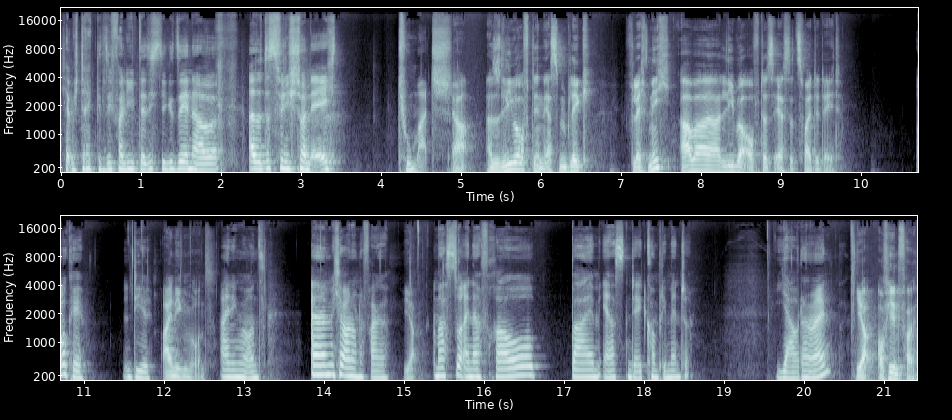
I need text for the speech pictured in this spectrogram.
ich habe mich direkt in sie verliebt, als ich sie gesehen habe. Also das finde ich schon echt too much. Ja, also Liebe auf den ersten Blick, vielleicht nicht, aber Liebe auf das erste, zweite Date. Okay, Deal. Einigen wir uns. Einigen wir uns. Ähm, ich habe auch noch eine Frage. Ja. Machst du einer Frau beim ersten Date Komplimente? Ja oder nein? Ja, auf jeden Fall.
